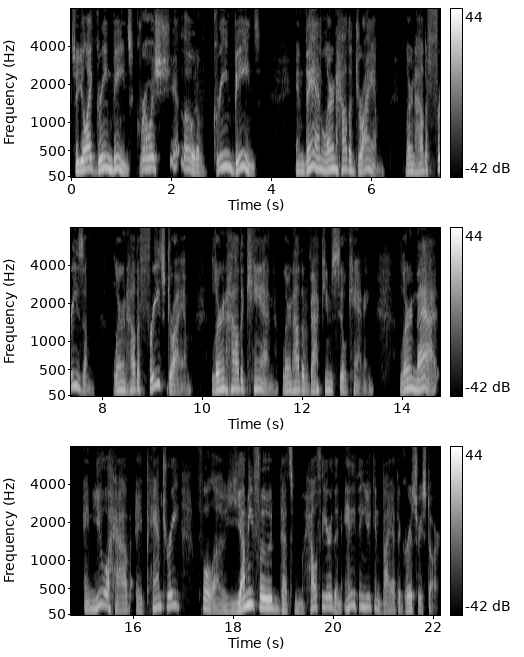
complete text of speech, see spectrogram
So you like green beans, grow a shitload of green beans. And then learn how to dry them, learn how to freeze them, learn how to freeze dry them, learn how to can, learn how to vacuum seal canning, learn that and you will have a pantry full of yummy food that's healthier than anything you can buy at the grocery store.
